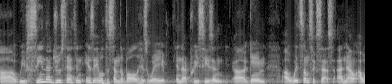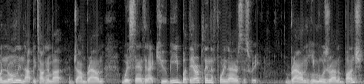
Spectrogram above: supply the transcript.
Uh, we've seen that Drew Stanton is able to send the ball his way in that preseason uh, game uh, with some success. Uh, now, I would normally not be talking about John Brown with Stanton at QB, but they are playing the 49ers this week. Brown, he moves around a bunch,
